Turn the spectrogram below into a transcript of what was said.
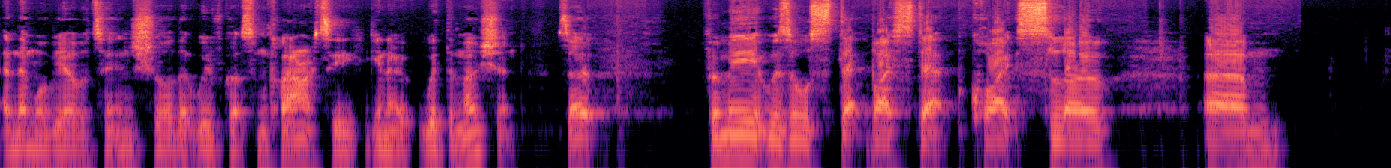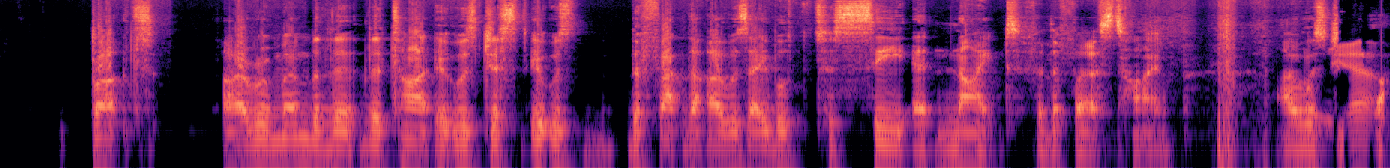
and then we'll be able to ensure that we've got some clarity, you know, with the motion. So for me, it was all step by step, quite slow. Um, but I remember the the time. It was just it was the fact that I was able to see at night for the first time. I was oh, yeah. Like,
